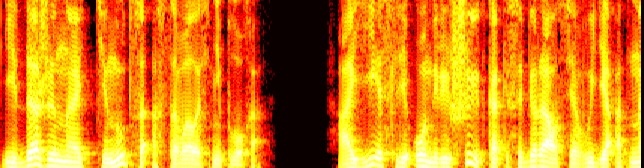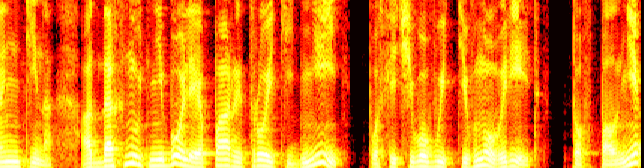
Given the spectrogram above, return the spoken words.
и даже на оттянуться оставалось неплохо. А если он решит, как и собирался, выйдя от Нантина, отдохнуть не более пары-тройки дней, после чего выйти в новый рейд, то вполне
